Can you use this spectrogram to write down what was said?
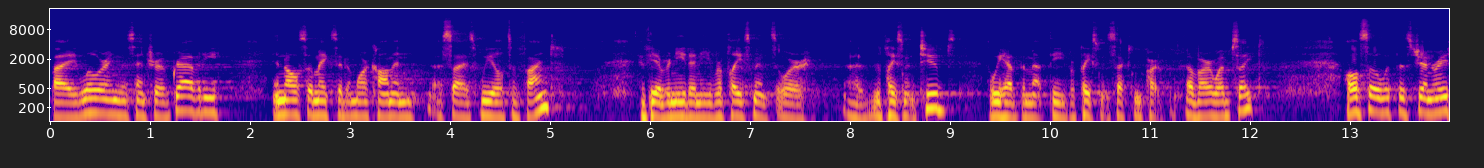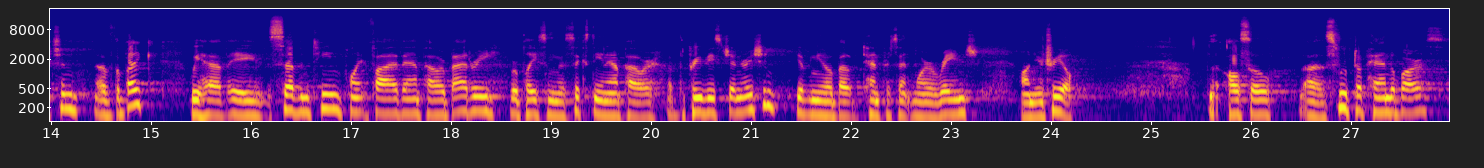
by lowering the center of gravity and also makes it a more common uh, size wheel to find. If you ever need any replacements or uh, replacement tubes, we have them at the replacement section part of our website. Also with this generation of the bike, we have a 17.5 amp hour battery replacing the 16 amp hour of the previous generation, giving you about 10% more range on your Trio. Also, uh, swooped up handlebars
